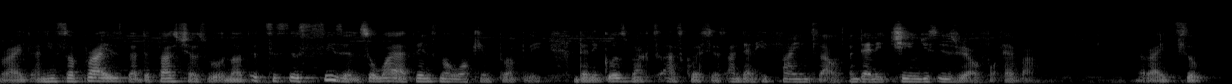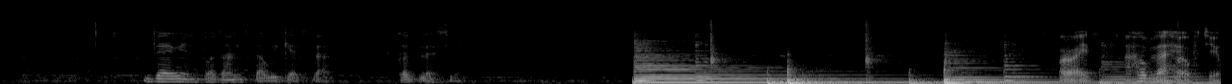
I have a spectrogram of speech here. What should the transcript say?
right? And he's surprised that the pastures will not. It's, it's the season, so why are things not working properly? Then he goes back to ask questions, and then he finds out, and then it changes Israel forever. All right, so very important that we get that. God bless you. All right, I hope that helped you.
